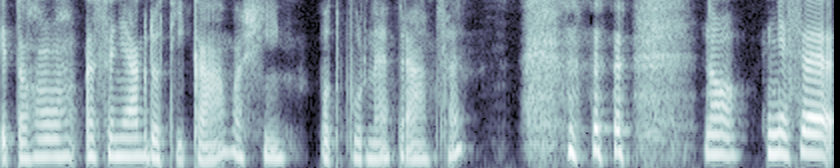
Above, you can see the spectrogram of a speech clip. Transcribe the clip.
I toho se nějak dotýká vaší podpůrné práce? no, mně se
